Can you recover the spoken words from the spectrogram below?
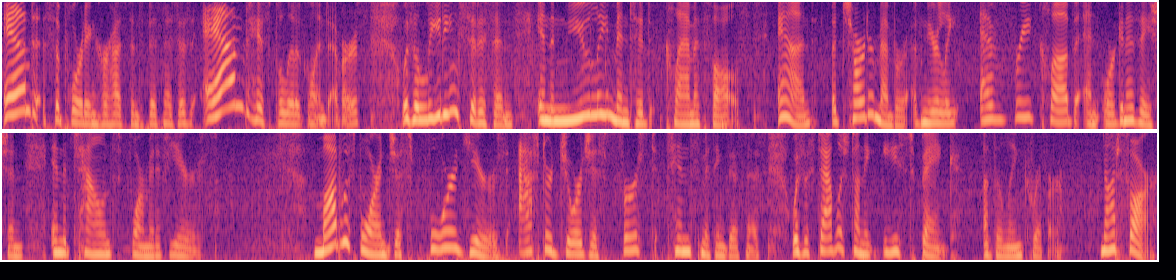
and supporting her husband's businesses and his political endeavors, was a leading citizen in the newly minted Klamath Falls and a charter member of nearly every club and organization in the town's formative years. Maud was born just four years after George's first tinsmithing business was established on the east bank of the Link River, not far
